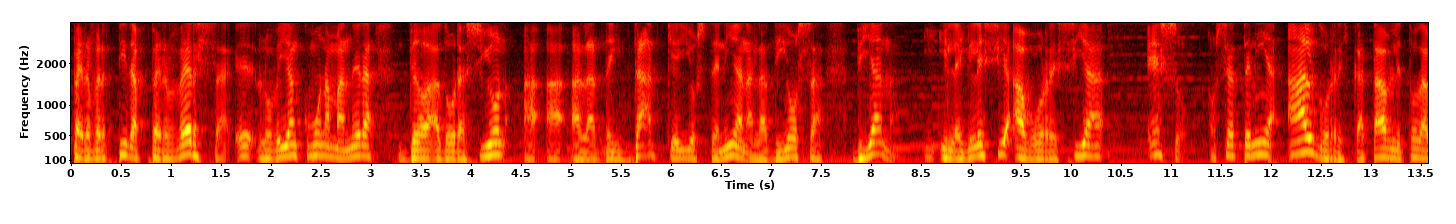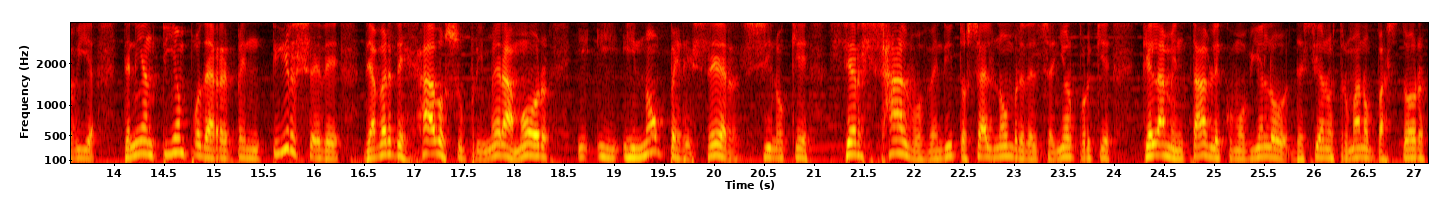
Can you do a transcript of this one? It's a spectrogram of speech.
pervertida, perversa. Eh, lo veían como una manera de adoración a, la deidad que ellos tenían, a la diosa Diana. y la iglesia aborrecía eso. O sea, tenía algo rescatable todavía. Tenían tiempo de arrepentirse de, haber dejado su primer amor y, no perecer, sino que ser salvos. Bendito sea el nombre del Señor, porque qué lamentable, como bien lo decía nuestro hermano pastor,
